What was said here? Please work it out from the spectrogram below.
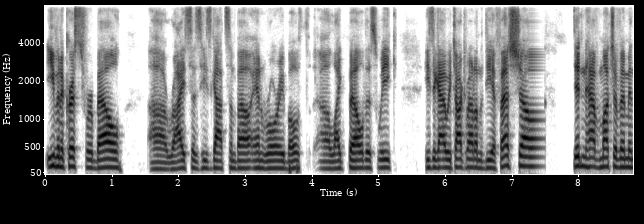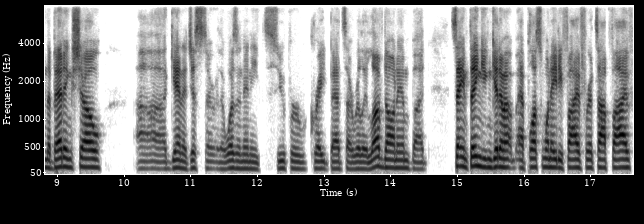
even a Christopher Bell. Uh, Rice says he's got some Bell and Rory both uh, like Bell this week. He's a guy we talked about on the DFS show. Didn't have much of him in the betting show. Uh, again, it just there, there wasn't any super great bets I really loved on him, but same thing. You can get him at, at plus 185 for a top five.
